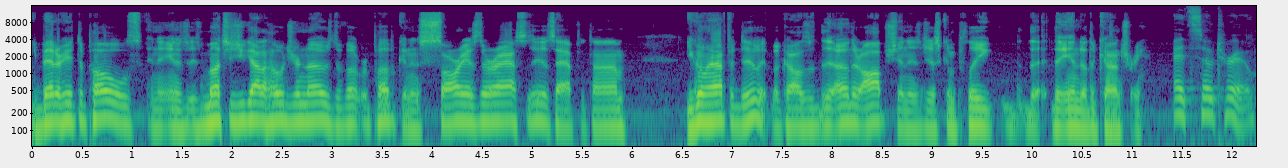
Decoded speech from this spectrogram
you better hit the polls. And, and as, as much as you got to hold your nose to vote Republican, as sorry as their ass is half the time, you're going to have to do it because the other option is just complete the, the end of the country. It's so true.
